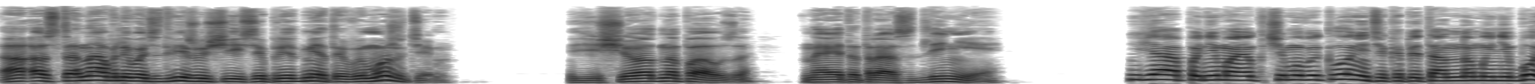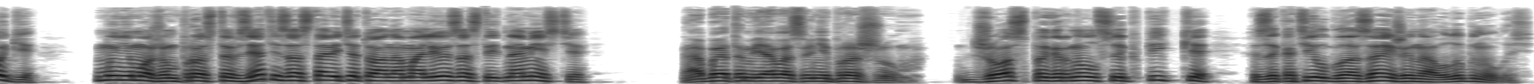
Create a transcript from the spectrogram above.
«А останавливать движущиеся предметы вы можете?» Еще одна пауза, на этот раз длиннее. «Я понимаю, к чему вы клоните, капитан, но мы не боги. Мы не можем просто взять и заставить эту аномалию застыть на месте». «Об этом я вас и не прошу». Джосс повернулся к Пикке, закатил глаза, и жена улыбнулась.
